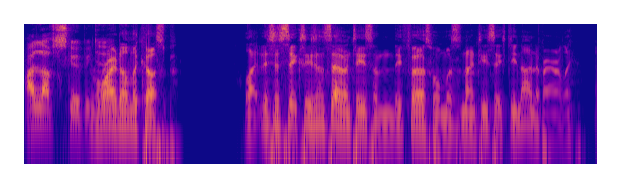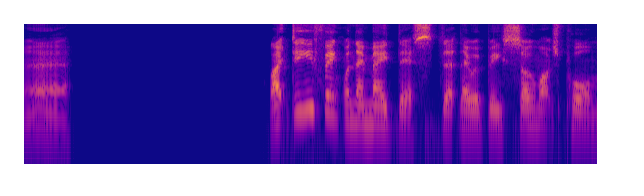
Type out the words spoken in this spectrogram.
I love Scooby Doo. Right on the cusp. Like this is 60s and 70s, and the first one was 1969, apparently. Yeah. Like, do you think when they made this that there would be so much porn,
